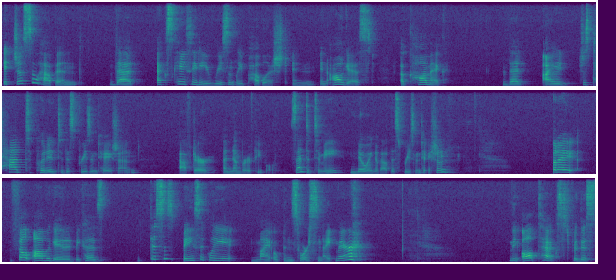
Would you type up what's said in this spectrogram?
It just so happened that XKCD recently published in, in August a comic that I just had to put into this presentation after a number of people sent it to me knowing about this presentation. But I felt obligated because this is basically my open source nightmare. The alt text for this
